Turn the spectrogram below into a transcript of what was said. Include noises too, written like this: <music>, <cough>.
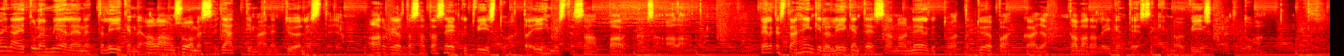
Aina ei tule mieleen, että liikenneala on Suomessa jättimäinen työllistäjä. Arviolta 175 000 ihmistä saa palkkansa alalta. Pelkästään henkilöliikenteessä on noin 40 000 työpaikkaa ja tavaraliikenteessäkin noin 50 000.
